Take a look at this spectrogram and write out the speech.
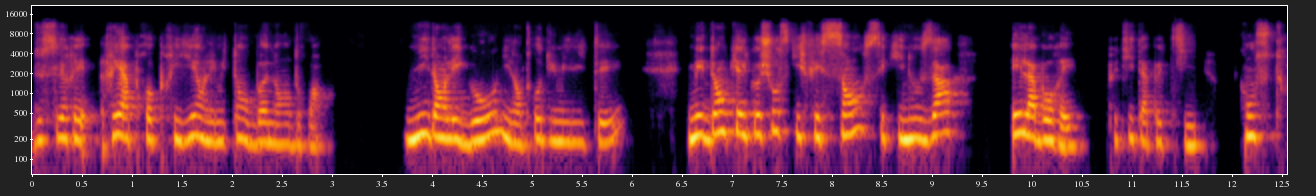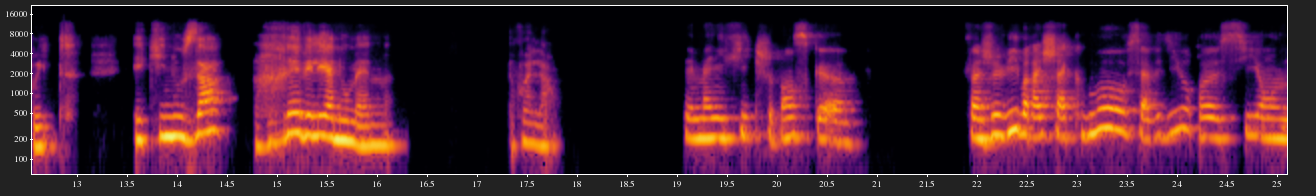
de se les réapproprier en les mettant au bon endroit. Ni dans l'ego, ni dans trop d'humilité, mais dans quelque chose qui fait sens et qui nous a élaboré petit à petit, construite et qui nous a révélé à nous-mêmes. Voilà. C'est magnifique. Je pense que, enfin, je vibre à chaque mot. Ça veut dire euh, si on,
